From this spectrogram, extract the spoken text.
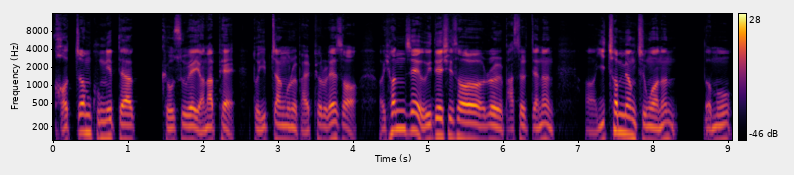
거점 국립대학 교수회 연합회 또 입장문을 발표를 해서 현재 의대 시설을 봤을 때는 어, 2천 명 증원은 너무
